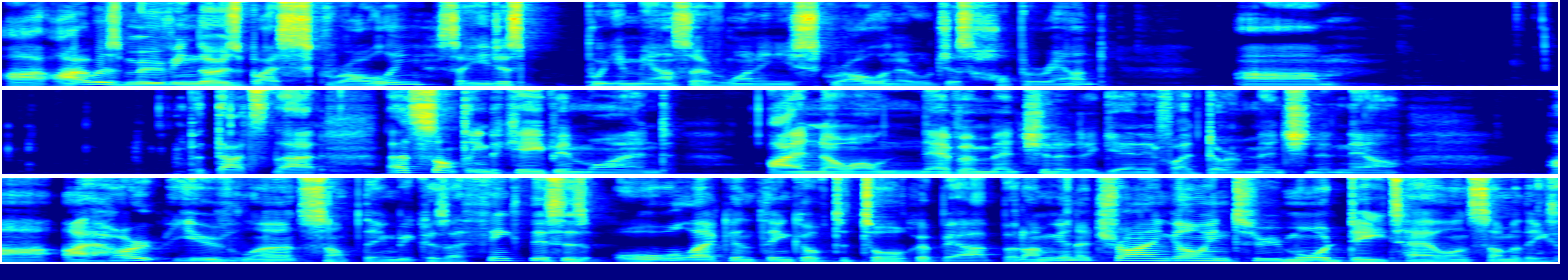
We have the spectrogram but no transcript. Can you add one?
Uh, I was moving those by scrolling, so you just put your mouse over one and you scroll, and it'll just hop around. Um, but that's that. That's something to keep in mind. I know I'll never mention it again if I don't mention it now. Uh, I hope you've learnt something because I think this is all I can think of to talk about, but I'm going to try and go into more detail on some of these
